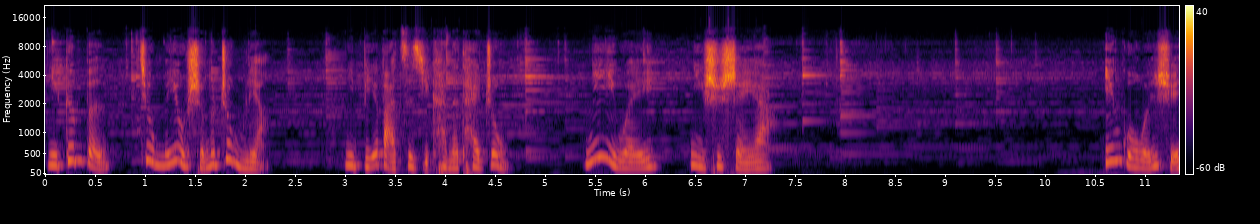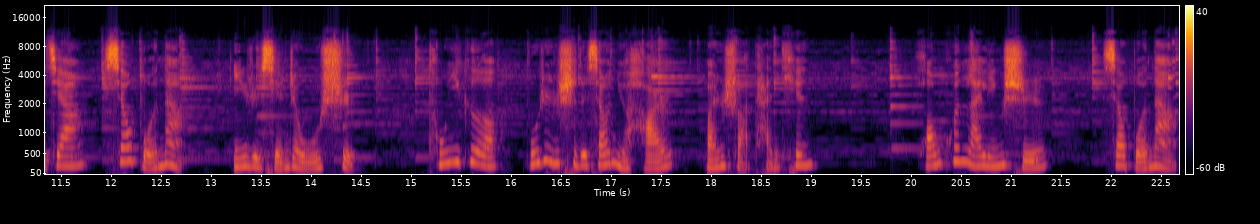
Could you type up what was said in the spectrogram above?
你根本就没有什么重量。你别把自己看得太重。你以为你是谁呀？”英国文学家萧伯纳一日闲着无事，同一个。不认识的小女孩玩耍谈天。黄昏来临时，萧伯纳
